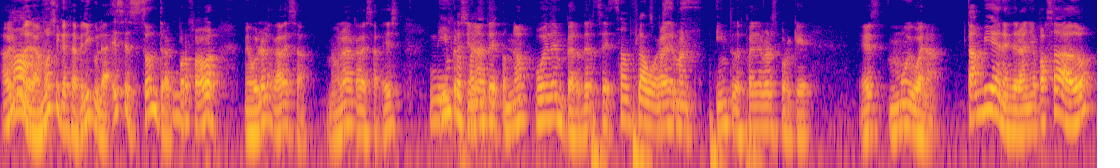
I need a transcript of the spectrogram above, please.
Hablando Ah. de la música de esta película, ese soundtrack, por favor, me voló la cabeza. Me voló la cabeza. Es Mi impresionante. No pueden perderse. Spider-Man Into the Spider-Verse porque es muy buena. También es del año pasado,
